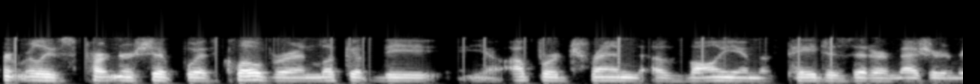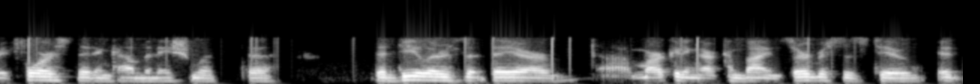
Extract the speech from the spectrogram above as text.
Print Relief's partnership with Clover and look at the you know upward trend of volume of pages that are measured and reforested in combination with the the dealers that they are uh, marketing our combined services to, it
